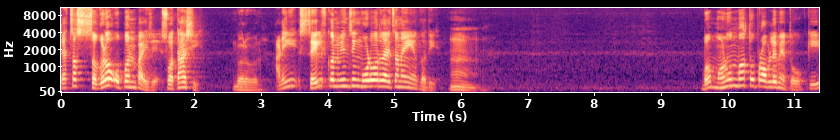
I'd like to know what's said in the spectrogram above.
त्याचं सगळं ओपन पाहिजे स्वतःशी. बरोबर. आणि सेल्फ कन्व्हिन्सिंग मोडवर जायचं नाही आहे कधी ब म्हणून मग तो प्रॉब्लेम येतो की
